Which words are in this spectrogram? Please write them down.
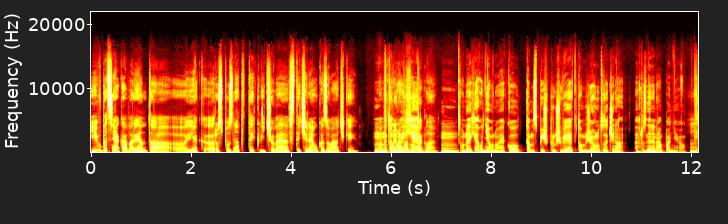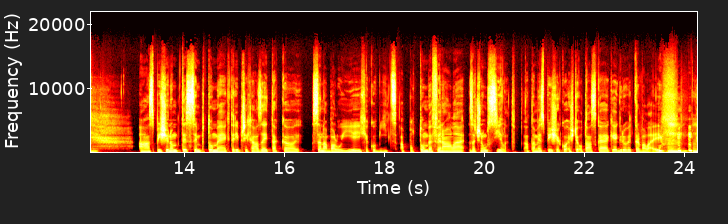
Je vůbec nějaká varianta, eh, jak rozpoznat ty klíčové vstyčené ukazováčky? Hmm, aby to nedopadlo je, takhle. Hmm, ono jich je hodně, ono jako tam spíš průšvih v tom, že ono to začíná hrozně nenápadně. Jo. Hmm. A spíš jenom ty symptomy, které přicházejí, tak eh, se nabalují, je jich jako víc a potom ve finále začnou sílit. A tam je spíš jako ještě otázka, jak je kdo vytrvalej. Mm, mm.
